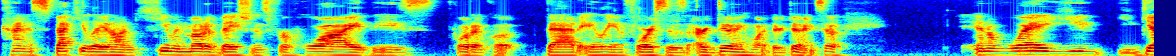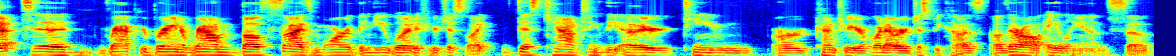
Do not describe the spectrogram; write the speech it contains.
kind of speculate on human motivations for why these quote unquote bad alien forces are doing what they're doing. So in a way you you get to wrap your brain around both sides more than you would if you're just like discounting the other team or country or whatever just because oh they're all aliens so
